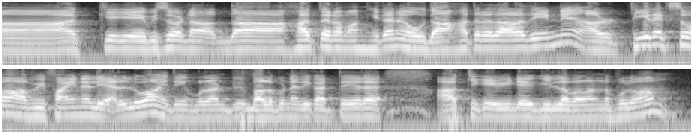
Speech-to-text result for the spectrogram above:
ආක්කියගේ එපිසෝඩ් 14 මං හිතන්නේ. ඔව් 14 දාලා තියෙන්නේ. අර T-Rex අපි ෆයිනලි ඇල්ලුවා. ඉතින් ඔයගොල්ලන්ට බලපු නැති කට්ටියට ආක්කියගේ වීඩියෝ ගිහලා බලන්න පුළුවන්.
